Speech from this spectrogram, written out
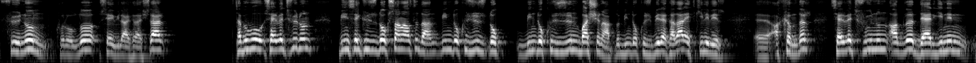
Fünun kuruldu sevgili arkadaşlar. Tabi bu Servet Fünun 1896'dan 1900 1900'ün başına 1901'e kadar etkili bir e, akımdır. Servet Fünun adlı derginin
